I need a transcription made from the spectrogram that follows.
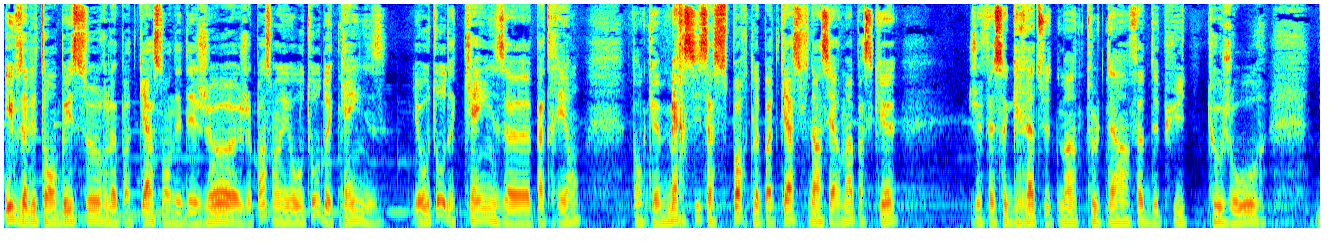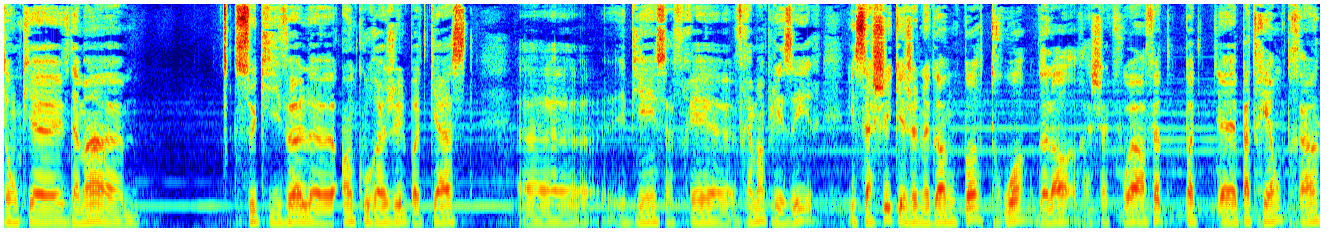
et vous allez tomber sur le podcast. On est déjà, je pense, on est autour de 15. Il y a autour de 15 euh, Patreons. Donc euh, merci, ça supporte le podcast financièrement parce que je fais ça gratuitement tout le temps en fait depuis toujours. Donc euh, évidemment, euh, ceux qui veulent euh, encourager le podcast, euh, eh bien, ça ferait euh, vraiment plaisir. Et sachez que je ne gagne pas 3 dollars à chaque fois. En fait, euh, Patreon prend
